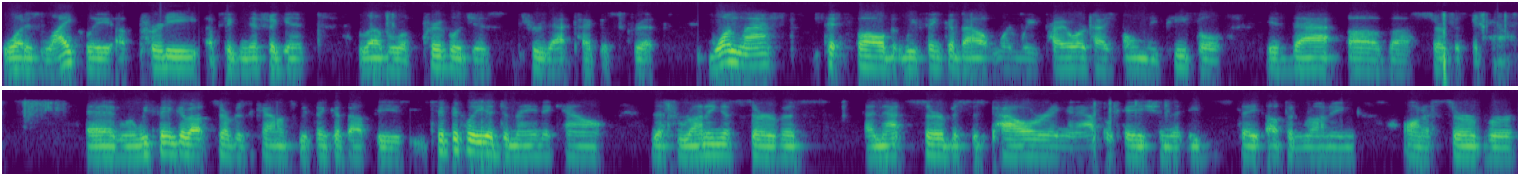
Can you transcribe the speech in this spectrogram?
what is likely a pretty a significant level of privileges through that type of script. One last pitfall that we think about when we prioritize only people is that of uh, service accounts. And when we think about service accounts, we think about these typically a domain account that's running a service and that service is powering an application that needs to stay up and running on a server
